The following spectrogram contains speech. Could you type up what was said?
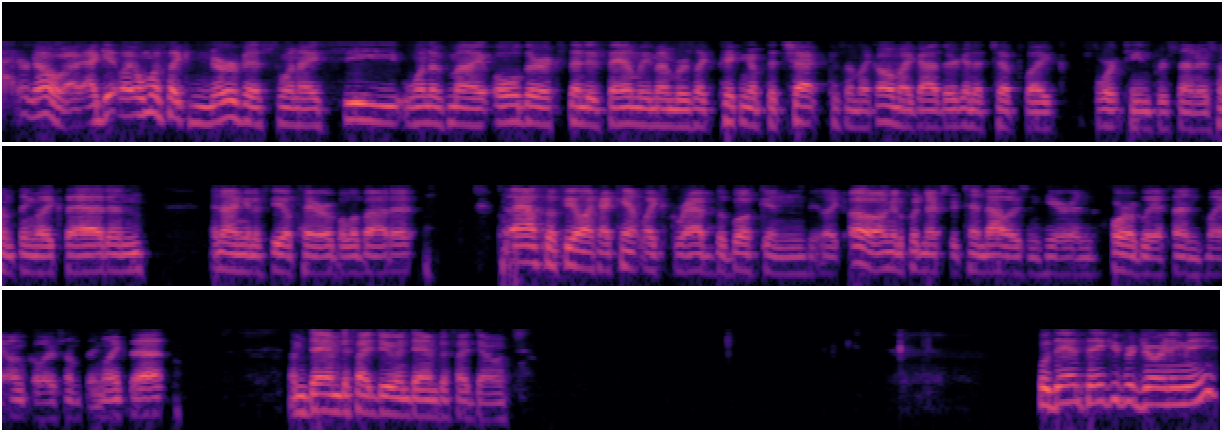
I don't know, I, I get like almost like nervous when I see one of my older extended family members like picking up the check because I'm like, oh my god, they're gonna tip like 14% or something like that, and and I'm gonna feel terrible about it. But I also feel like I can't like grab the book and be like, oh, I'm gonna put an extra ten dollars in here and horribly offend my uncle or something like that. I'm damned if I do and damned if I don't. Well, Dan, thank you for joining me.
